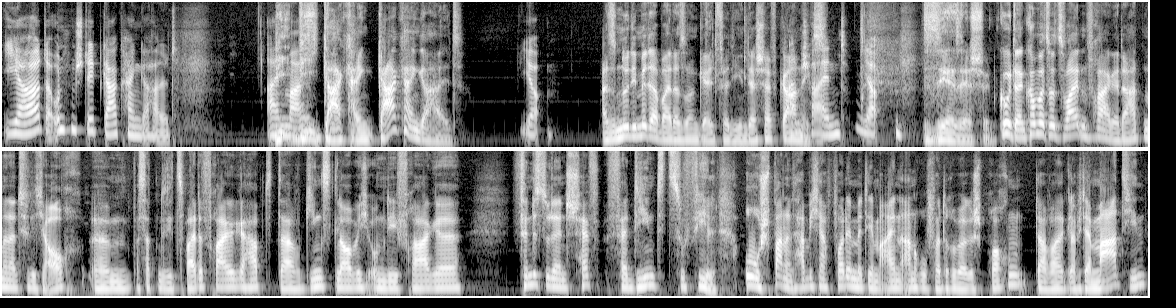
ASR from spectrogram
Ja, da unten steht gar kein Gehalt. wie, Einmal. wie gar, kein, gar kein Gehalt? Ja, Also nur die Mitarbeiter sollen Geld verdienen, der Chef gar nichts. anscheinend. Ja. Sehr, sehr schön. Gut, dann kommen wir zur zweiten Frage. Da hatten wir natürlich auch, ähm, was hatten wir die zweite Frage gehabt? Da ging es, glaube ich, um die Frage, findest du, dein Chef verdient zu viel? Oh, spannend. Habe ich ja vorhin mit dem einen Anrufer drüber gesprochen. Da war, glaube ich, der Martin,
